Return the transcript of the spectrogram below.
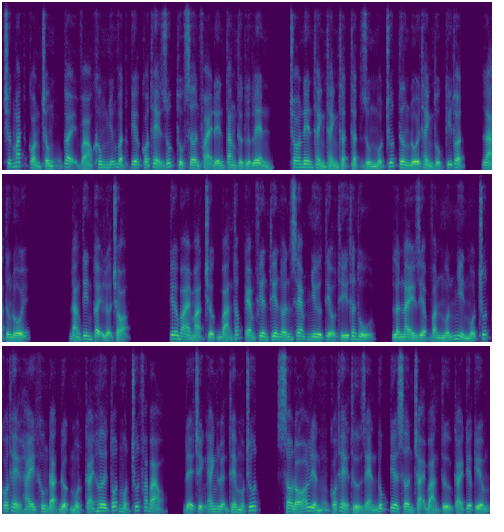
trước mắt còn trông cậy vào không những vật kia có thể giúp thuộc sơn phái đến tăng thực lực lên, cho nên thành thành thật thật dùng một chút tương đối thành thục kỹ thuật là tương đối. Đáng tin cậy lựa chọn. Kia bài mặt trượt bản thấp kém phiên thiên ấn xem như tiểu thí thân thủ, lần này diệp văn muốn nhìn một chút có thể hay không đạt được một cái hơi tốt một chút pháp bảo, để trịnh anh luyện thêm một chút, sau đó liền có thể thử rèn đúc kia sơn trại bản tử cái kia kiếm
